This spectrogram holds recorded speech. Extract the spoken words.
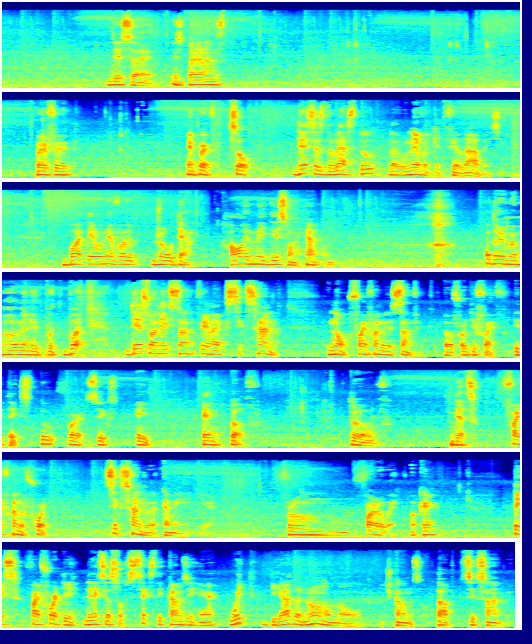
this side is balanced. Perfect. And perfect. So this is the last two that will never get filled up basically. But they will never draw down. How I made this one happen? I don't remember how many I put but this one takes something like 600 no 500 is something uh, 45 it takes 2 4 6 8 10 12 12 that's 540 600 coming in here. From far away okay? Takes 540 the excess of 60 comes in here with the other normal node which comes on top 600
